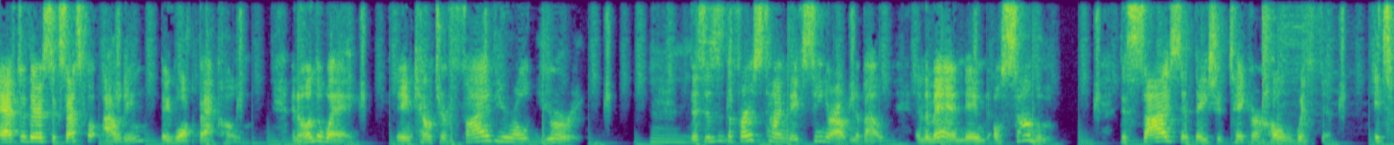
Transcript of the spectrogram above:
after their successful outing, they walk back home. And on the way, they encounter five year old Yuri. Mm. This is the first time they've seen her out and about, and the man named Osamu decides that they should take her home with them. It's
